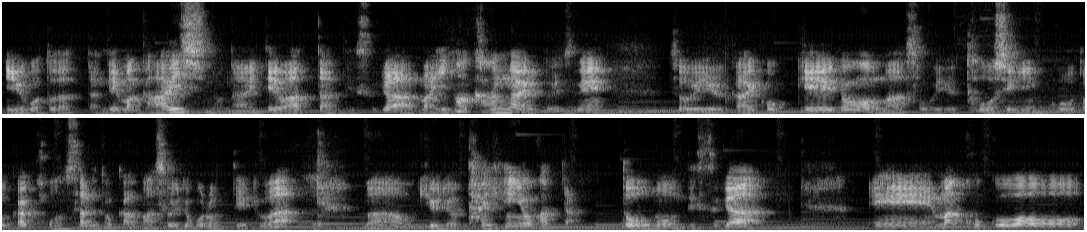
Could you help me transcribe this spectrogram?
ということだったんで、まあ、外資の内定はあったんですが、まあ、今考えるとですね、そういう外国系の、まあ、そういう投資銀行とかコンサルとか、まあ、そういうところっていうのは、まあ、お給料大変良かったと思うんですが、えー、まあ、ここ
